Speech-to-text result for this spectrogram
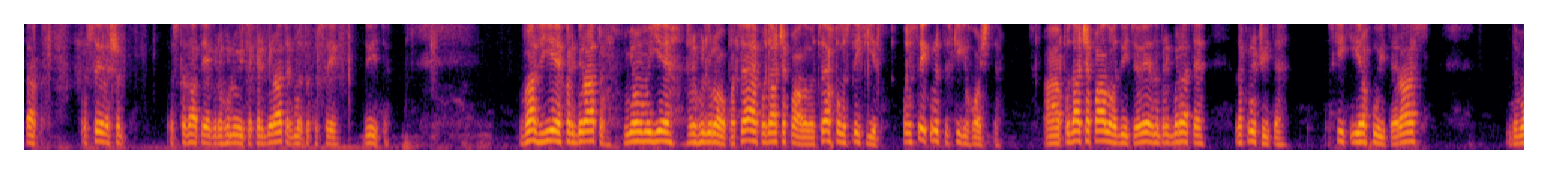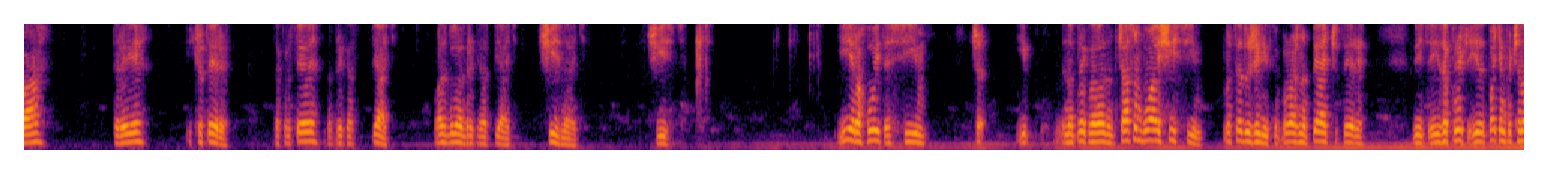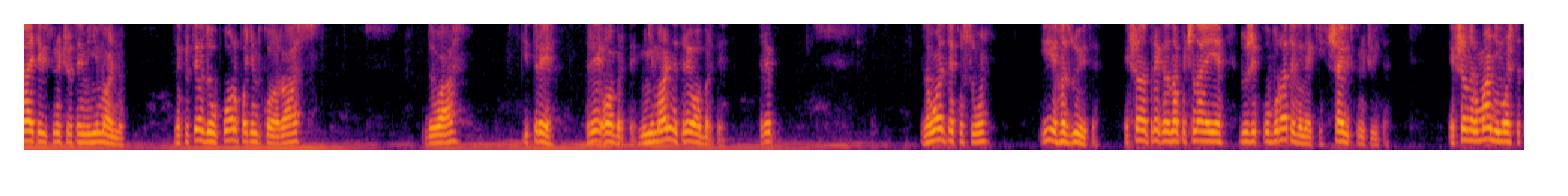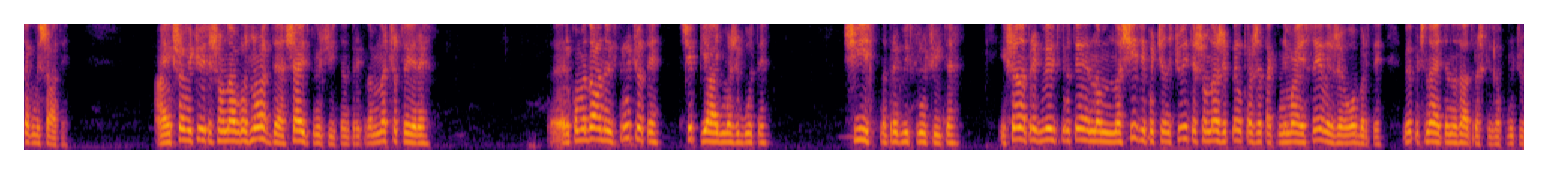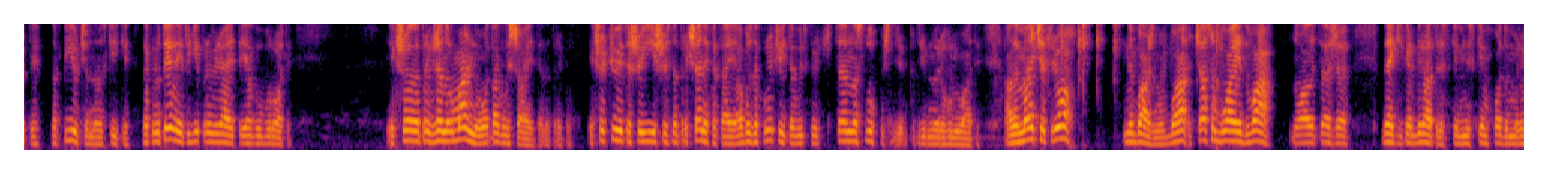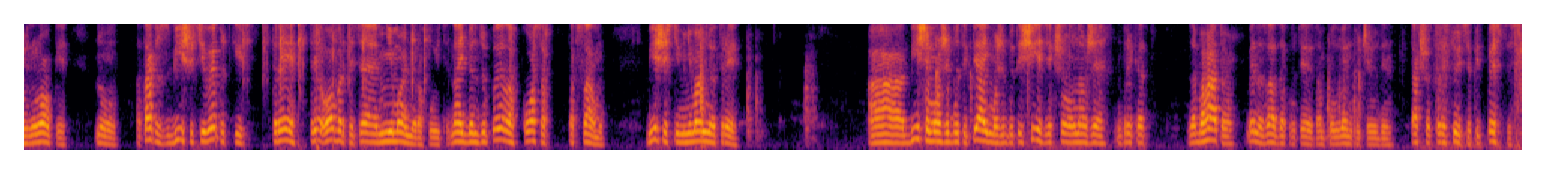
Так, просили, щоб розказати, як регулюється карбюратор мотокоси. Дивіться. У вас є карбюратор, в ньому є регулювання. Це подача палива, це холостий хід. Холостий крутите скільки хочете. А подача палива, дивіться, ви, наприклад, берете, закручуєте, скільки і рахуєте. Раз, два, три і чотири. Закрутили, наприклад, 5. У вас було, наприклад, 5. 6 навіть. 6. І рахуйте 7. І, наприклад, часом буває 6-7. Ну це дуже рідко, переважно 5-4. Дивіться, і, закруч... і потім починаєте відкручувати мінімальну. Закрутили до упору, потім такого. Раз, два і три. Три оберти. Мінімальні три оберти. Три. Заводите косу і газуєте. Якщо, наприклад, вона починає дуже обороти великі, ще відкручуйте. Якщо нормальні, можете так лишати. А якщо ви чуєте, що вона в рознос ще відкручуйте, наприклад, на 4. Е, Рекомендовано відкручувати ще 5 може бути. 6, наприклад, відкручуйте. Якщо, наприклад, ви відкрутили нам на 6 і чуєте, що в нас же пилка вже так немає сили, вже оберти, ви починаєте назад трошки закручувати на пів чи на скільки. Закрутили і тоді перевіряєте, як обороти. Якщо, наприклад, вже нормально, отак лишаєте, наприклад. Якщо чуєте, що її щось, наприклад, ще не вистачає, або закручуєте, або відкручуєте, це на слух потрібно- регулювати. Але менше трьох не бажано. Часом буває два, ну але це вже деякі карбюратори з таким низьким ходом регулювання. Ну, а так з більшості випадків три, три оберти це мінімально рахується. Навіть бензопилах, косах так само. В більшості мінімально три. А більше може бути 5, може бути 6, якщо вона вже, наприклад, забагато, ви назад закрутили там половинку чи один. Так що користуйтеся, підписуйтесь.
